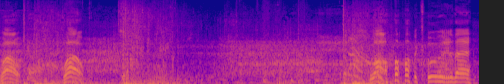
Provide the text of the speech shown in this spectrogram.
Wow! Wow! Wow! Kurde!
